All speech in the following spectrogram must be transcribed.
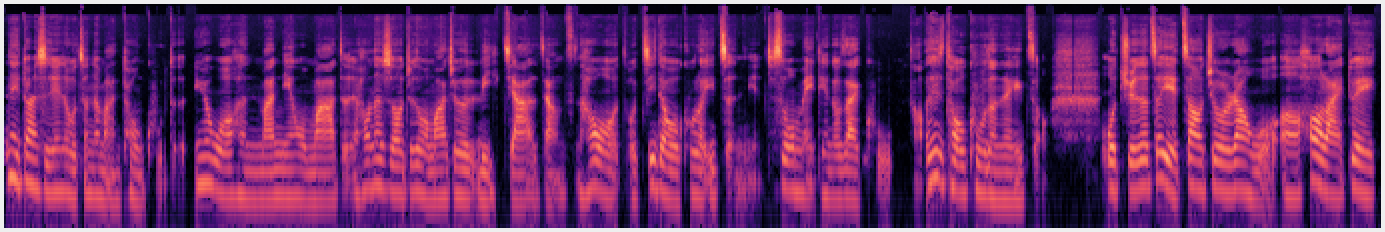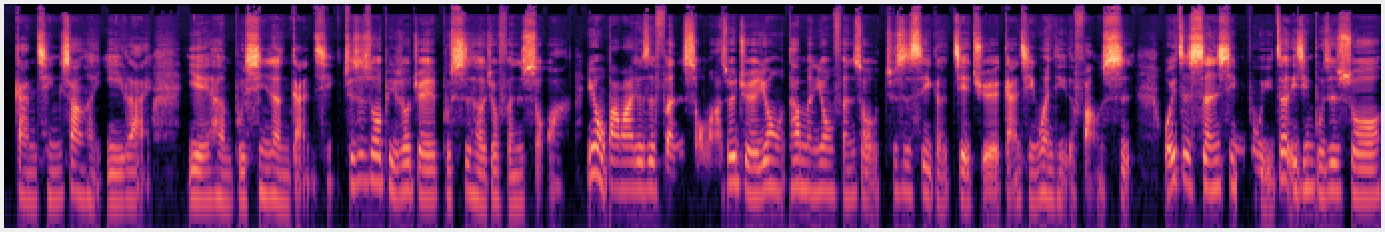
那段时间我真的蛮痛苦的，因为我很蛮黏我妈的。然后那时候就是我妈就离家这样子。然后我我记得我哭了一整年，就是我每天都在哭。而且是偷哭的那一种，我觉得这也造就了让我呃后来对感情上很依赖，也很不信任感情。就是说，比如说觉得不适合就分手啊。因为我爸妈就是分手嘛，所以觉得用他们用分手就是是一个解决感情问题的方式。我一直深信不疑，这已经不是说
